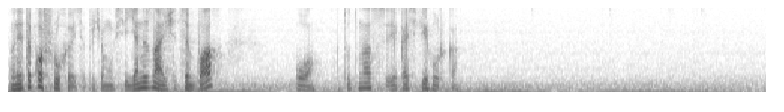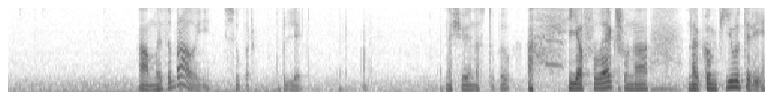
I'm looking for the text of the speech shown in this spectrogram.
Вони також рухаються, причому всі. Я не знаю, чи це баг. О, а тут в нас якась фігурка. А, ми забрали її. Супер. Блять. На що я наступив? я флекшу на, на комп'ютері.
